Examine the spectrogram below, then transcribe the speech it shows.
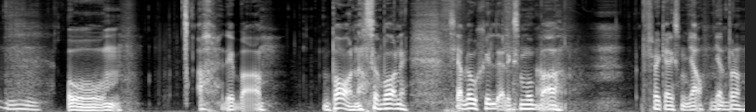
Mm. Och ah, det är bara barn, alltså barn är så jävla oskyldiga liksom och bara försöka liksom, ja, Mm. hjälpa dem.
